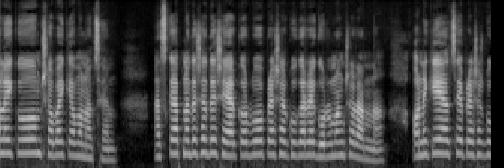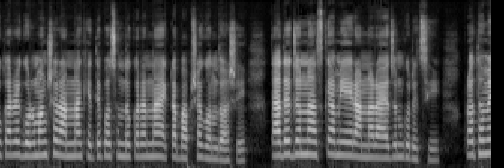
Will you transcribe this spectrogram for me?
আলাইকুম, সবাই কেমন আছেন? আজকে আপনাদের সাথে শেয়ার করব প্রেশার কুকারে গরুর মাংস রান্না। অনেকেই আছে প্রেশার কুকারে গরুর মাংস রান্না খেতে পছন্দ করেন না, একটা ব্যবসা গন্ধ আসে। তাদের জন্য আজকে আমি এই রান্নার আয়োজন করেছি। প্রথমে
